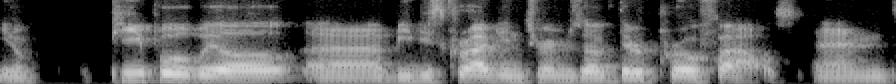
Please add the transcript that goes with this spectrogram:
you know people will uh, be described in terms of their profiles and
